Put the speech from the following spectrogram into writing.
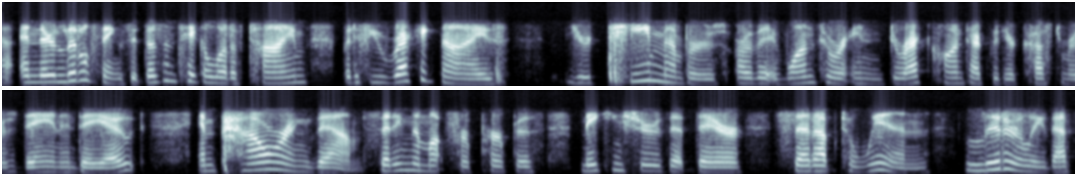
Uh, and they're little things. It doesn't take a lot of time, but if you recognize your team members are the ones who are in direct contact with your customers day in and day out, empowering them, setting them up for purpose, making sure that they're set up to win. Literally, that's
